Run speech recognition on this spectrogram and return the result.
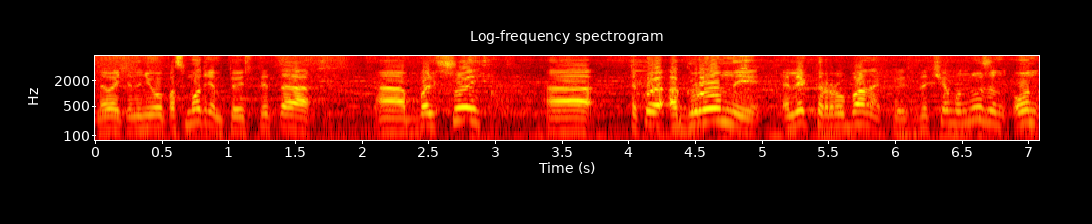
Давайте на него посмотрим. То есть это э, большой, э, такой огромный электрорубанок. То есть зачем он нужен? Он,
